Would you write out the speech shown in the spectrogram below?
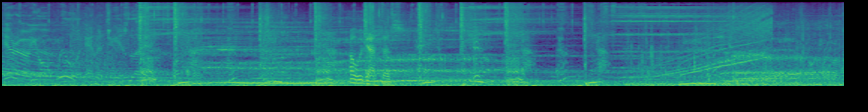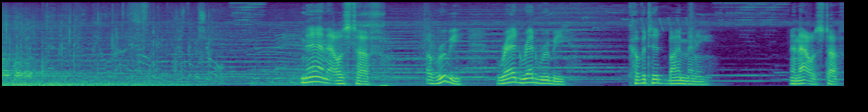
Hero, your will energy is low. Oh, we got this. Man, that was tough. A ruby. Red, red ruby. Coveted by many. And that was tough.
